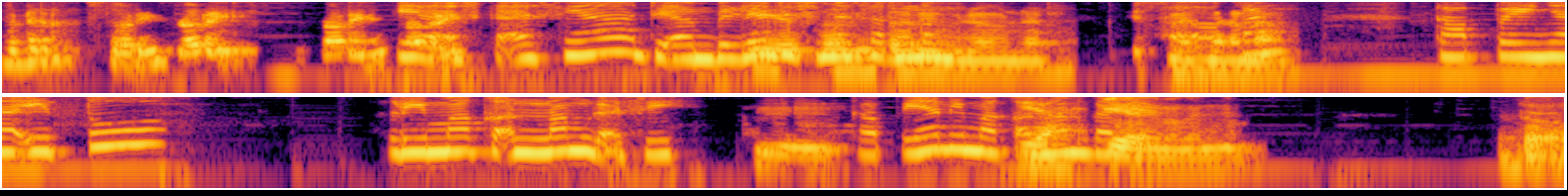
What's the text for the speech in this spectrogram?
Bener. Sorry sorry Sorry iya sorry. SKS-nya diambilnya Iya, di semester sorry, sorry, 6 bener-bener. Di semester Oh, kan? KP-nya itu 5 ke 6 nggak sih hmm. KP-nya 5 ke Iya, 6 kan iya ya? makanya 6 Betul.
